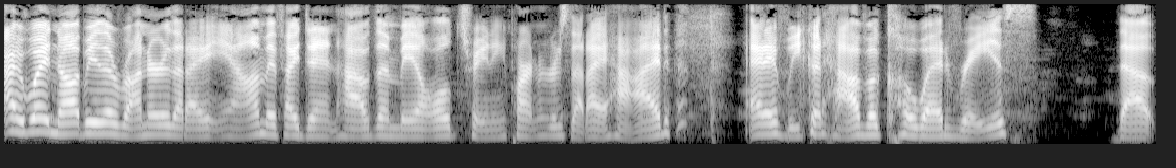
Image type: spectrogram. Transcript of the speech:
I would not be the runner that I am if I didn't have the male training partners that I had. And if we could have a co ed race, that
